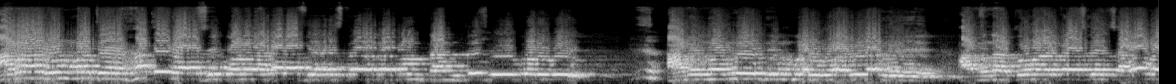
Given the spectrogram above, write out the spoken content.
আমার উন্মতের হাতে তখন টানতে শুরু করবে। আমি নবীর দিন বলব আমি না তোমার কাছে দিয়েছি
